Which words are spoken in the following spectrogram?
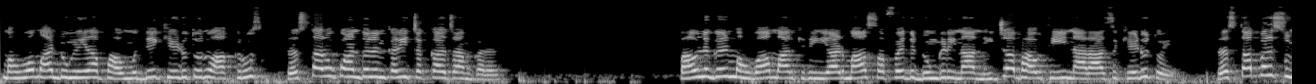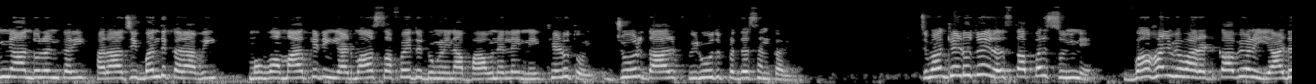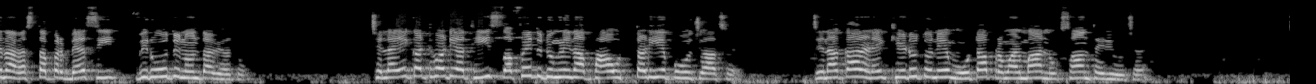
મહુવામાં ડુંગળીના ભાવ મુદ્દે ખેડૂતોનું આક્રોશ રસ્તા રોકો આંદોલન કરી ચક્કાજામ કરેલ ભાવનગર મહુવા માર્કેટિંગ યાર્ડમાં સફેદ ડુંગળીના નીચા ભાવથી નારાજ ખેડૂતોએ રસ્તા પર શૂન્ય આંદોલન કરી હરાજી બંધ કરાવી મહુવા માર્કેટિંગ યાર્ડમાં સફેદ ડુંગળીના ભાવને લઈને ખેડૂતોએ જોરદાર વિરોધ પ્રદર્શન કર્યું. જેમાં ખેડૂતોએ રસ્તા પર સૂઈને વાહન વ્યવહાર અટકાવ્યો અને યાર્ડના રસ્તા પર બેસી વિરોધ નોંધાવ્યો હતો. છેલ્લા એક અઠવાડિયાથી સફેદ ડુંગળીના ભાવ તળિયે પહોંચ્યા છે, જેના કારણે ખેડૂતોને મોટા પ્રમાણમાં નુકસાન થઈ રહ્યું છે.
